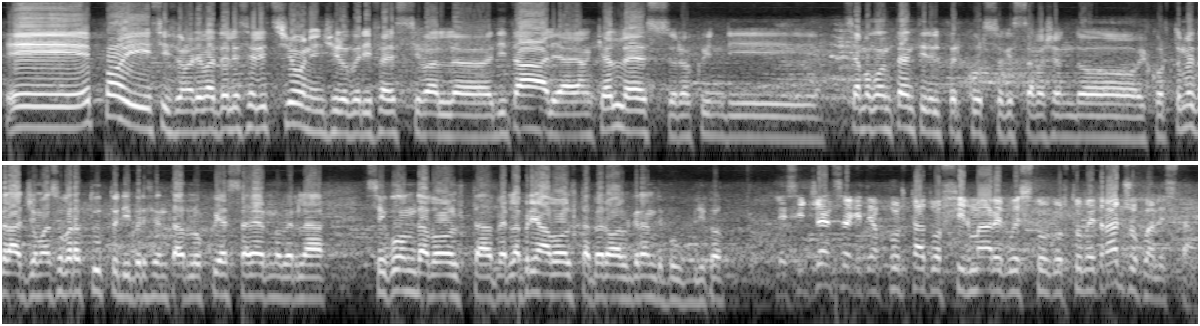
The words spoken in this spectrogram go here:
e, poi sì, sono arrivate le selezioni in giro per i festival d'Italia e anche all'estero quindi siamo contenti del percorso che sta facendo il cortometraggio ma soprattutto di presentarlo qui a Salerno per la seconda volta, per la prima volta però al grande pubblico. L'esigenza che ti ha portato a firmare questo cortometraggio qual è stata?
